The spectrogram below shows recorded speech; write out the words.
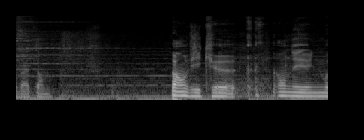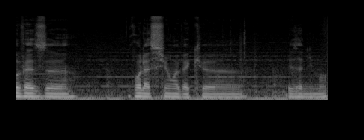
On va attendre. Pas envie que on ait une mauvaise euh, relation avec euh, les animaux.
